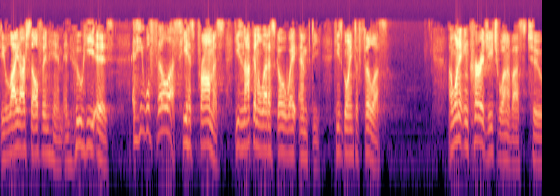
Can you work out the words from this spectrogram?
Delight ourselves in Him and who He is. And He will fill us. He has promised. He's not going to let us go away empty. He's going to fill us. I want to encourage each one of us to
